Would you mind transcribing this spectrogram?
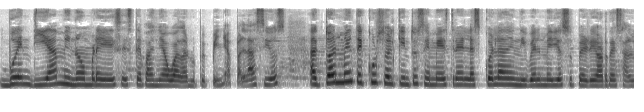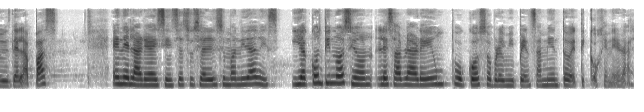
Buen día, mi nombre es Estefanía Guadalupe Peña Palacios. Actualmente curso el quinto semestre en la Escuela de Nivel Medio Superior de San Luis de la Paz, en el área de Ciencias Sociales y Humanidades, y a continuación les hablaré un poco sobre mi pensamiento ético general.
